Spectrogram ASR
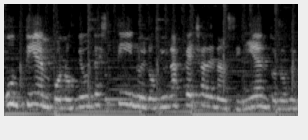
un tiempo, nos dio un destino y nos dio una fecha de nacimiento, nos dio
